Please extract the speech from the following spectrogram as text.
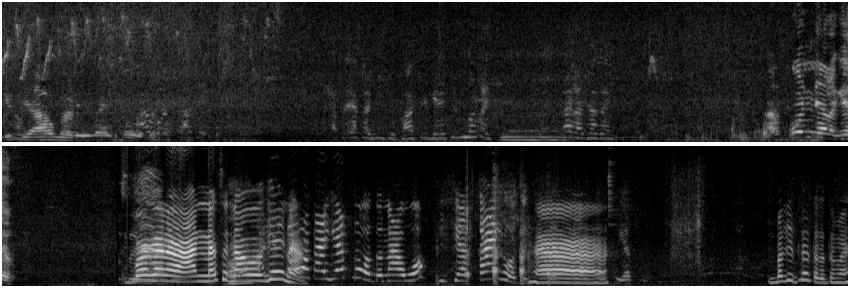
किती अवघड आहे बाई तो. आणि कोण न्याला गॅस बघा ना अण्णाचं नाव घे ना. काय येत नाव? काय होतं हा. येत बघितलं होतं का तुम्ही?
